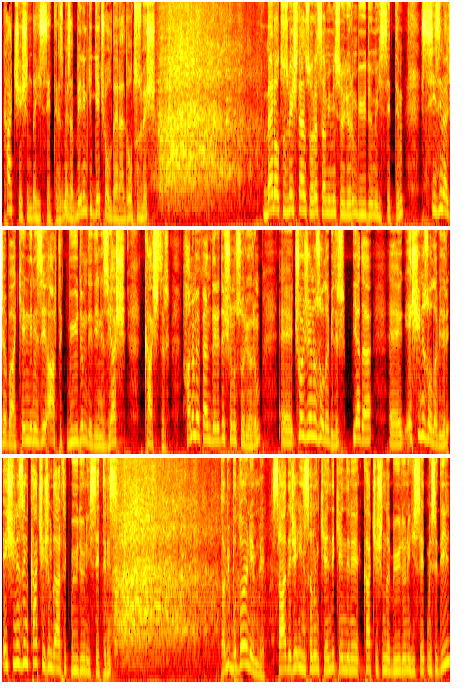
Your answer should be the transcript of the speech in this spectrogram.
kaç yaşında hissettiniz? Mesela benimki geç oldu herhalde 35. Ben 35'ten sonra samimi söylüyorum büyüdüğümü hissettim. Sizin acaba kendinizi artık büyüdüm dediğiniz yaş kaçtır? Hanımefendilere de şunu soruyorum. Ee, çocuğunuz olabilir ya da e, eşiniz olabilir. Eşinizin kaç yaşında artık büyüdüğünü hissettiniz? Tabii bu da önemli. Sadece insanın kendi kendine kaç yaşında büyüdüğünü hissetmesi değil,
